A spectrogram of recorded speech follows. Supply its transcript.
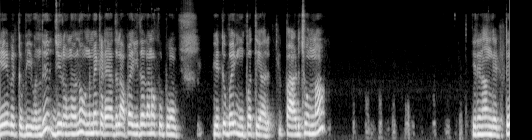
ஏ வெட்டு பி வந்து ஜீரோங்க வந்து ஒன்றுமே கிடையாதுல்ல. அப்போ இதை தானே கூட்டுவோம். எட்டு பை முப்பத்தி ஆறு இப்போ அடித்தோம்னா இருநாங்க எட்டு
